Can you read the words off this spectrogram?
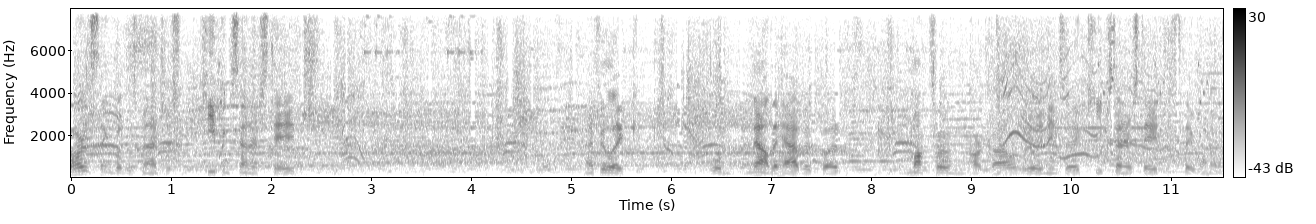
The hardest thing about this match is keeping center stage. I feel like, well, now they have it, but Mokto and Argyle really need to keep center stage if they want to,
